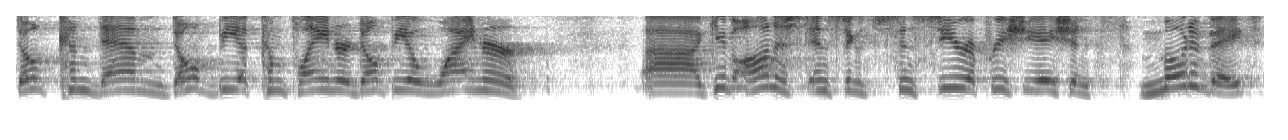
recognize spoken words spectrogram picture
Don't condemn. Don't be a complainer. Don't be a whiner. Uh, give honest and sincere appreciation. Motivate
